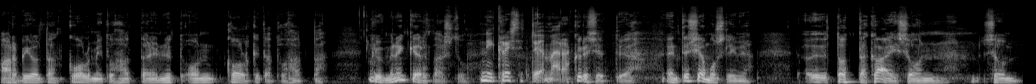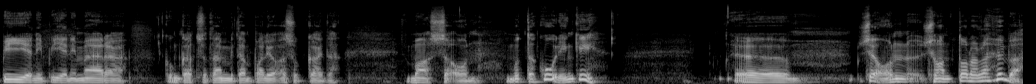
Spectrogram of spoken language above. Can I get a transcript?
arviolta 3000, niin nyt on 30 000. Kymmenen kertaistuu. Niin kristittyjen määrä. Kristittyjä, entäs ja muslimia totta kai se on, se on pieni, pieni määrä, kun katsotaan, miten paljon asukkaita maassa on. Mutta kuitenkin se on, se on todella hyvä.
